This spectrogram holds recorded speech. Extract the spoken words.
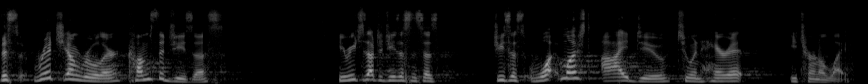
this rich young ruler comes to Jesus. He reaches out to Jesus and says, Jesus, what must I do to inherit eternal life?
